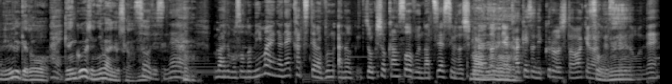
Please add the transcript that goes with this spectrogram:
ビビるけど、はい。原稿用紙2枚ですからね。そうですね。まあでもその2枚がねかつては文あの読書感想文夏休みの宿題の時には書けずに苦労したわけなんですけれどもね。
